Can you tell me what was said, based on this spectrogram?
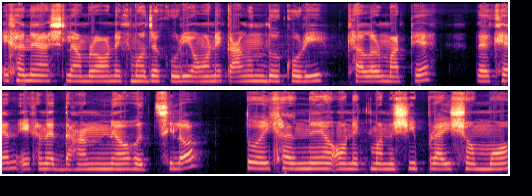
এখানে আসলে আমরা অনেক মজা করি, অনেক আনন্দ করি খেলার মাঠে। দেখেন, এখানে ধান নেওয়া হচ্ছিল। তো এখানে অনেক মানুষই প্রায় সময়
